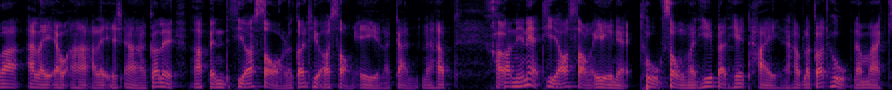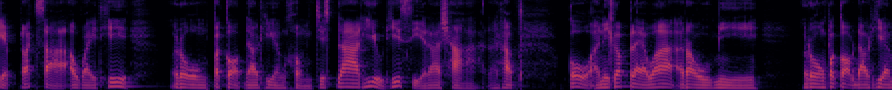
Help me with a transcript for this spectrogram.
ว่าอะไร LR อะไร HR ก็เลยอะเป็น TOS 2แล้วก็ TOS 2A ละกันนะครับครับตอนนี้เนี่ย TOS 2A เนี่ยถูกส่งมาที่ประเทศไทยนะครับแล้วก็ถูกนำมาเก็บรักษาเอาไว้ที่โรงประกอบดาวเทียมของจิสดาที่อยู่ที่ศรีราชานะครับโก้อันนี้ก็แปลว่าเรามีโรงประกอบดาวเทียม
